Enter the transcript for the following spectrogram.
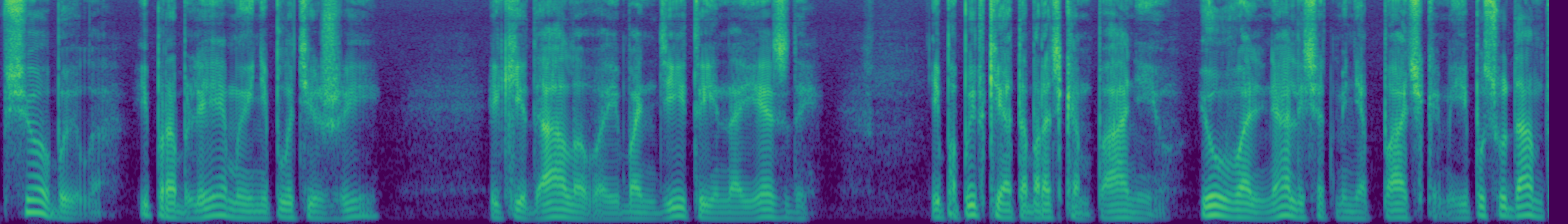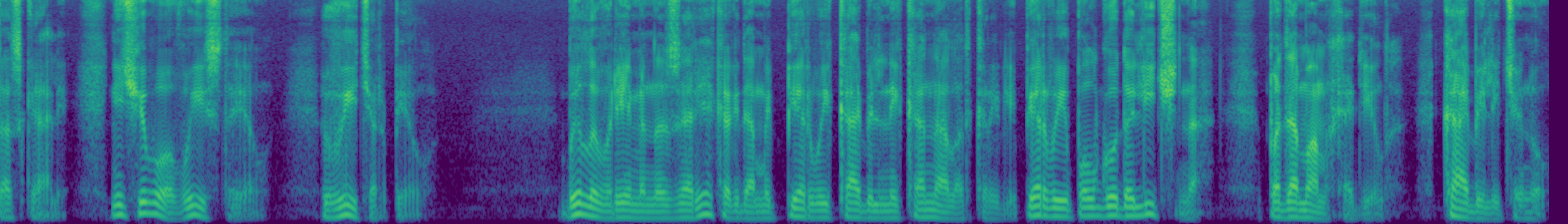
Все было. И проблемы, и неплатежи, и кидалово, и бандиты, и наезды, и попытки отобрать компанию — и увольнялись от меня пачками, и по судам таскали. Ничего, выстоял, вытерпел. Было время на заре, когда мы первый кабельный канал открыли. Первые полгода лично по домам ходил, кабели тянул.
